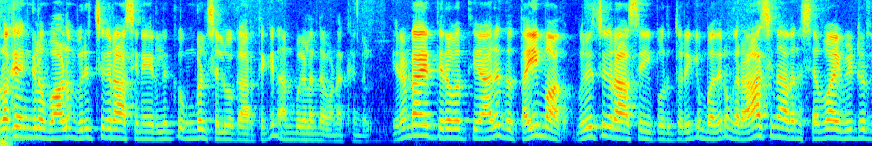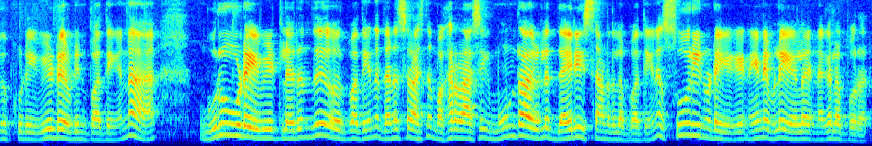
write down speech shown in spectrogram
உலகெங்கிலும் வாழும் விருச்சிக ராசி நேயர்களுக்கு உங்கள் செல்வ கார்த்திகின் அன்பு கலந்த வணக்கங்கள். இரண்டாயிரத்தி இருபத்தி ஆறு இந்த தை மாதம் விருச்சிக ராசியை பொறுத்த வரைக்கும் பார்த்தீங்கன்னா உங்கள் ராசிநாதன் செவ்வாய் வீட்டில் இருக்கக்கூடிய வீடு அப்படின்னு பார்த்தீங்கன்னா குருவுடைய வீட்டிலிருந்து ஒரு பார்த்தீங்கன்னா தனுசு ராசி மகர ராசிக்கு மூன்றாவது வீட்டில் தைரியஸ்தானத்தில் பார்த்தீங்கன்னா சூரியனுடைய நினைவில் நகர போகிறார்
